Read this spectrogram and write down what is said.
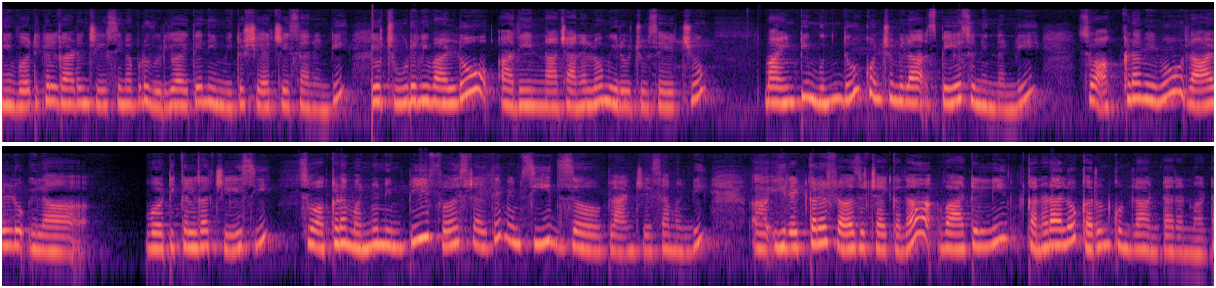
మేము వర్టికల్ గార్డెన్ చేసినప్పుడు వీడియో అయితే నేను మీతో షేర్ చేశానండి. వీడియో చూడని వాళ్ళు అది నా ఛానల్లో మీరు చూసేయచ్చు. మా ఇంటి ముందు కొంచెం ఇలా స్పేస్ ఉన్నిందండి. సో అక్కడ మేము రాళ్ళు ఇలా వర్టికల్గా చేసి సో అక్కడ మన్ను నింపి ఫస్ట్ అయితే మేము సీడ్స్ ప్లాంట్ uh, చేసామండి. Uh, ఈ రెడ్ కలర్ ఫ్లవర్స్ వచ్చాయి కదా వాటిల్ని కన్నడలో కరుణ్ కుండ్లా అంటారనమాట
